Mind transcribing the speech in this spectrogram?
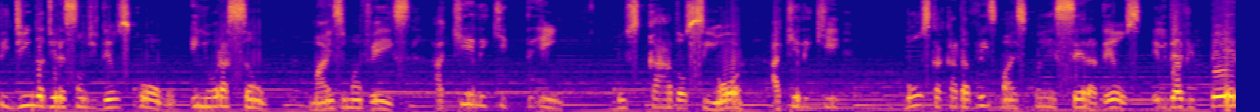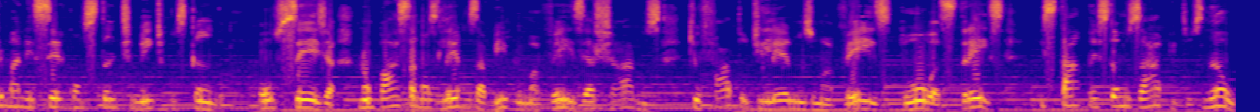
pedindo a direção de Deus como? Em oração. Mais uma vez, aquele que tem buscado ao Senhor, aquele que busca cada vez mais conhecer a Deus, ele deve permanecer constantemente buscando. Ou seja, não basta nós lermos a Bíblia uma vez e acharmos que o fato de lermos uma vez, duas, três, está, estamos aptos. Não.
